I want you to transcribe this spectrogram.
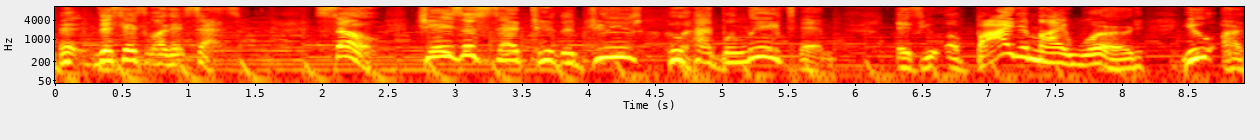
This is what it says. So, Jesus said to the Jews who had believed him, If you abide in my word, you are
